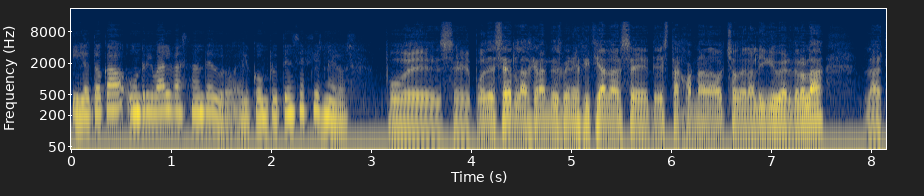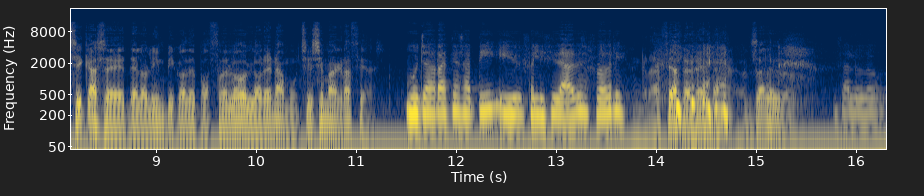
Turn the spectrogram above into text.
y le toca un rival bastante duro, el Complutense Cisneros. Pues eh, puede ser las grandes beneficiadas eh, de esta jornada 8 de la Liga Iberdrola, las chicas eh, del Olímpico de Pozuelo. Lorena, muchísimas gracias. Muchas gracias a ti y felicidades, Rodri. Gracias, Lorena. un saludo. un saludo.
